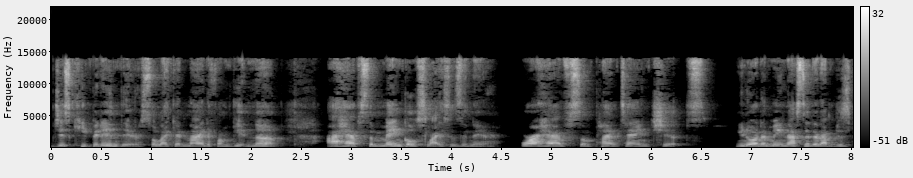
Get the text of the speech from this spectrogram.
just keep it in there. So like at night, if I'm getting up, I have some mango slices in there, or I have some plantain chips. You know what I mean? I said that I'm just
